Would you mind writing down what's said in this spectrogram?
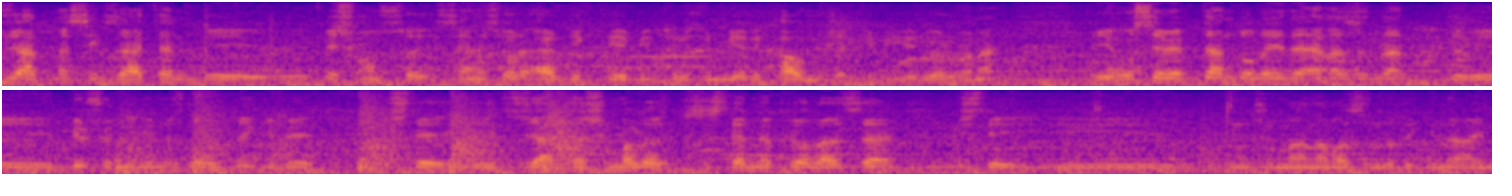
düzeltmezsek zaten e, 5-10 sene sonra Erdek diye bir turizm yeri kalmayacak gibi geliyor bana. E, o sebepten dolayı da en azından e, birçok ilimizde olduğu gibi işte e, ticaret taşımalı sistem yapıyorlarsa işte e, bugün cuma namazında da yine aynı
